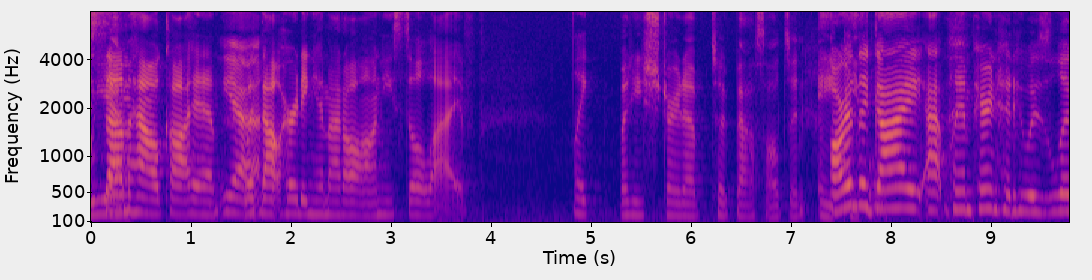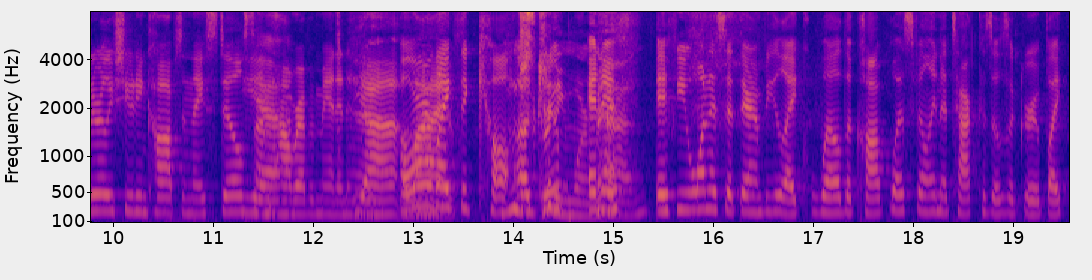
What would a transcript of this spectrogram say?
they yeah. somehow caught him Yeah. without hurting him at all and he's still alive. Like But he straight up took bath salts and ate. are the guy at Planned Parenthood who was literally shooting cops and they still Yeah. somehow reprimanded him. Yeah. Or alive. like the call I'm a just group, getting more and mad. if if you want to sit there and be like, well, the cop was feeling attacked because it was a group. Like,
